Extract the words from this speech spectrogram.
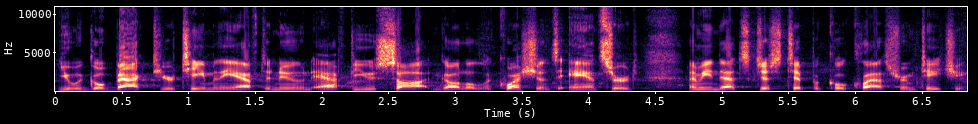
you would go back to your team in the afternoon after you saw it and got all the questions answered. I mean, that's just typical classroom teaching.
